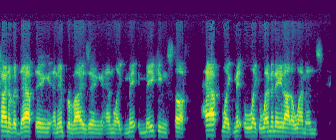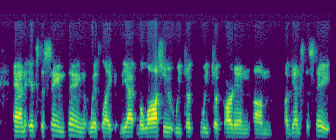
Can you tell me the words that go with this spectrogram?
kind of adapting and improvising and like ma- making stuff hap like like lemonade out of lemons. And it's the same thing with like the the lawsuit we took we took part in um, against the state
